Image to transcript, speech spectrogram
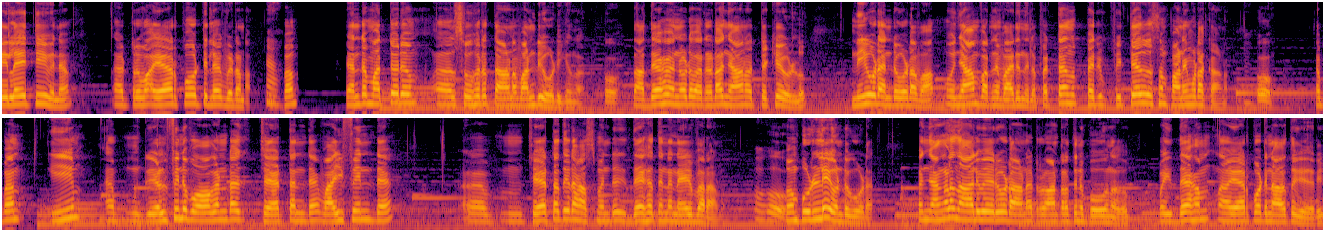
റിലേറ്റീവിന് എയർപോർട്ടിൽ വിടണം. ഇപ്പം എന്റെ മറ്റൊരു സുഹൃത്താണ് വണ്ടി ഓടിക്കുന്നത്. അദ്ദേഹം എന്നോട് പറഞ്ഞിടാ ഞാൻ ഒറ്റയ്ക്കേ ഉള്ളൂ. നീ കൂടെ എന്റെ കൂടെ വാ. ഞാൻ പറഞ്ഞു വരുന്നില്ല. പെട്ടെന്ന് പിറ്റേ ദിവസം പണിമുടക്കാണ് ഓ. അപ്പം ഈ ഗൾഫിന് പോകേണ്ട ചേട്ടന്റെ വൈഫിന്റെ ചേട്ടത്തിയുടെ ഹസ്ബൻഡ് ഇദ്ദേഹത്തിന്റെ നെയ്ബറാണ്. അപ്പം പുള്ളിയുണ്ട് കൂടെ. അപ്പം ഞങ്ങൾ നാലുപേരൂടാണ് ട്രിവാൻഡ്രത്തിന് പോകുന്നതും അപ്പോൾ ഇദ്ദേഹം എയർപോർട്ടിനകത്ത് കയറി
